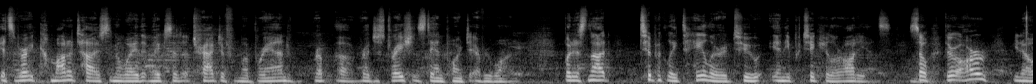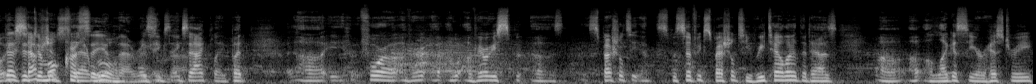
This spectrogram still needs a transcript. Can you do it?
it's very commoditized in a way that makes it attractive from a brand uh, registration standpoint to everyone. But it's not typically tailored to any particular audience. So there are, you know, there's a democracy rule. in there, isn't there? Exactly, but uh, for a, a, a very spe- uh, specialty, a specific specialty retailer that has uh, a, legacy or history,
